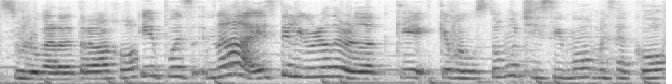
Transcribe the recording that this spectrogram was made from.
su lugar de trabajo. Y pues nada, este libro de verdad que, que me gustó muchísimo, me sacó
